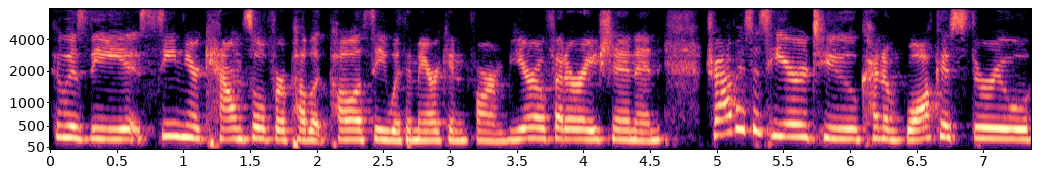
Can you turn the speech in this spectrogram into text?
who is the Senior Counsel for Public Policy with American Farm Bureau Federation. And Travis is here to kind of walk us through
